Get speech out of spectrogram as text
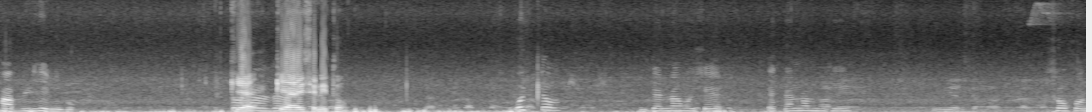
পাবলিকে নিব কে কে আইছে নি তো ওই তো এটার নাম হয়েছে একটার নাম দেখি স্বপন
